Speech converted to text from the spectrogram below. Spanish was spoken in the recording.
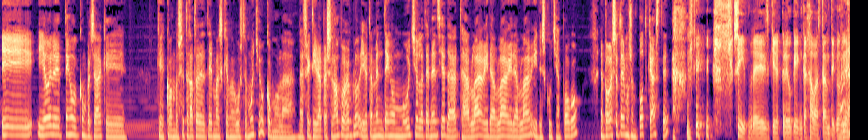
Y, y yo tengo que confesar que, que cuando se trata de temas que me gustan mucho, como la, la efectividad personal, por ejemplo, yo también tengo mucho la tendencia de, de hablar y de hablar y de hablar y de escuchar poco. Por eso tenemos un podcast, ¿eh? sí, eh, que creo que encaja bastante con él.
